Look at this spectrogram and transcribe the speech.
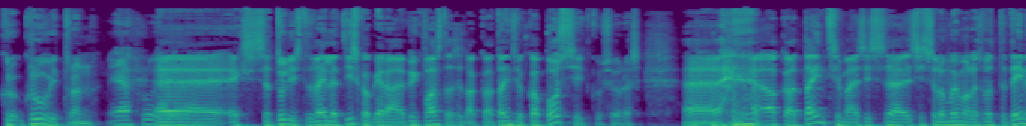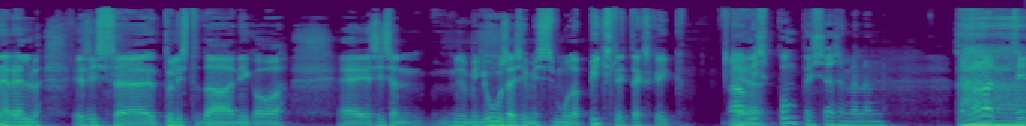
Groovitron eh,. ehk siis sa tulistad välja diskokera ja kõik vastased hakkavad tantsima, ka bossid kusjuures eh, hakkavad tantsima ja siis, siis sul on võimalus võtta teine relv ja siis tulistada nii kaua ja siis on mingi uus asi, mis muudab piksliteks kõik. aga mis pumpüssi asemel on? seal on, alati,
